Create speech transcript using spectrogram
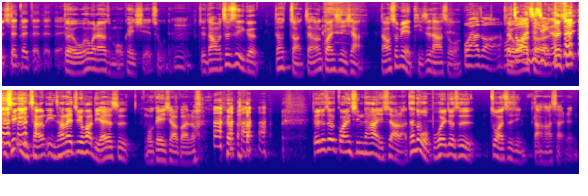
事情了。对对对对对，对我会问他有什么我可以协助的。嗯，就然后这是一个要讲讲要关心一下，然后顺便也提示他说我要走了，我做完事情了。对，其实其实隐藏隐藏在这句话底下就是我可以下班了。对，就是关心他一下啦，但是我不会就是做完事情打卡闪人。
